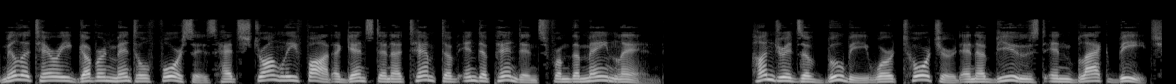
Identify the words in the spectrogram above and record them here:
military governmental forces had strongly fought against an attempt of independence from the mainland. Hundreds of Bubi were tortured and abused in Black Beach.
